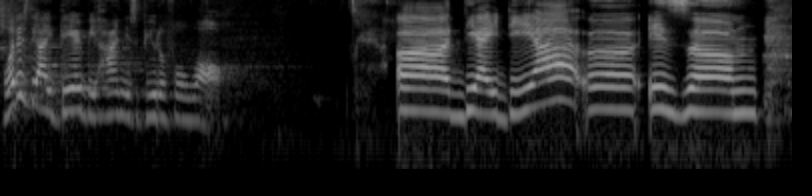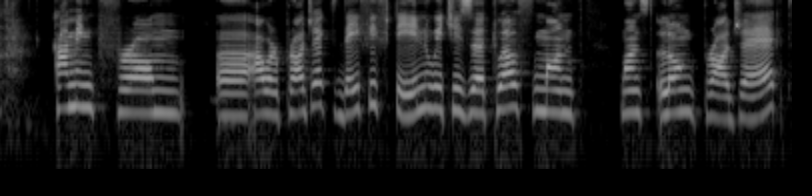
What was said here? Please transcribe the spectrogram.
what is the idea behind this beautiful wall? Uh, the idea uh, is um, coming from uh, our project Day 15, which is a 12 month months long project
